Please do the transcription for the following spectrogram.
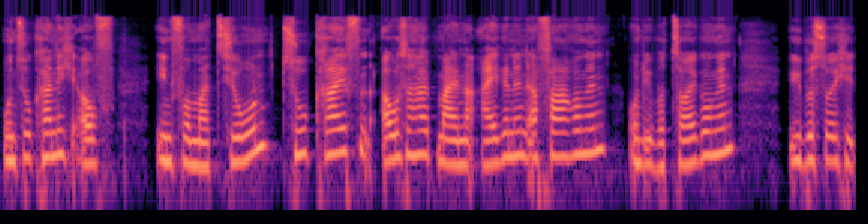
Und so kann ich auf Information zugreifen außerhalb meiner eigenen Erfahrungen und Überzeugungen über solche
